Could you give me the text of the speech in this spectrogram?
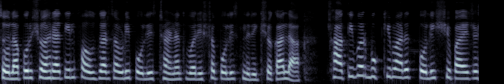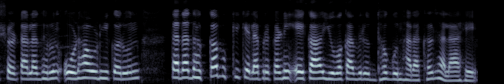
सोलापूर शहरातील फौजदार चौडी पोलीस ठाण्यात वरिष्ठ पोलीस निरीक्षकाला छातीवर बुक्की मारत पोलीस शिपायाच्या शर्टाला धरून ओढाओढी करून त्यांना धक्काबुक्की केल्याप्रकरणी एका युवकाविरुद्ध गुन्हा दाखल झाला आहे.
